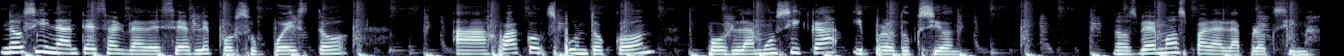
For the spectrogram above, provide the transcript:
No sin antes agradecerle por supuesto a juacox.com por la música y producción. Nos vemos para la próxima.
